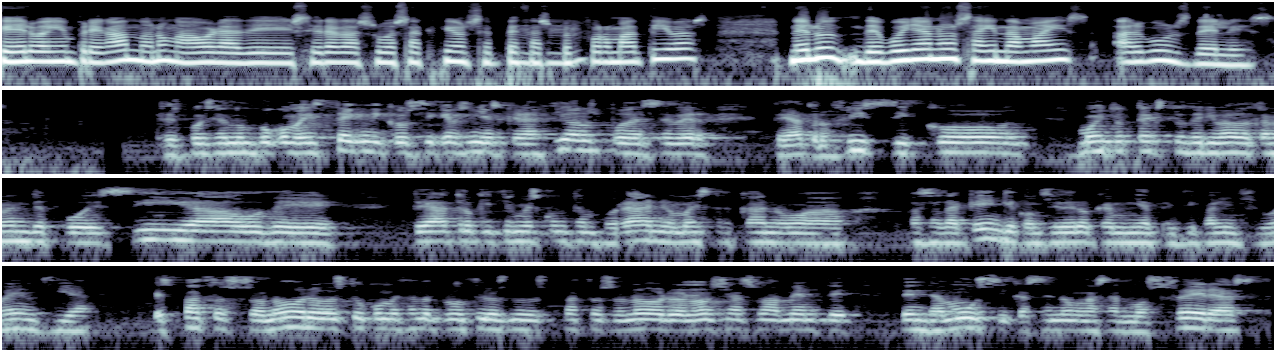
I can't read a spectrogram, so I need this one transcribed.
que el vai empregando, non? A hora de xerar as súas accións e pezas uh -huh. performativas, Nelu, debollanos aínda máis algúns deles. Despois, sendo un pouco máis técnico, sí que as miñas creacións podese ver teatro físico, moito texto derivado tamén de poesía ou de teatro que máis contemporáneo, máis cercano a, a Sara Kane, que considero que é a miña principal influencia espazos sonoros, estou comenzando a producir os meus espazos sonoros, non xa solamente dende a música, senón as atmosferas,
